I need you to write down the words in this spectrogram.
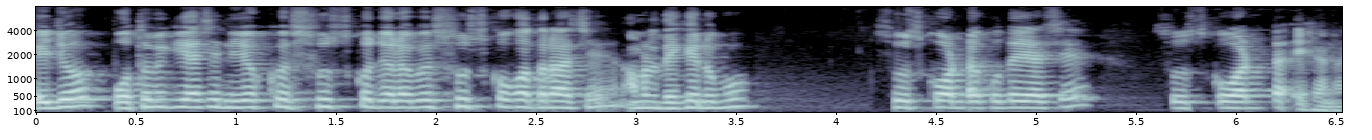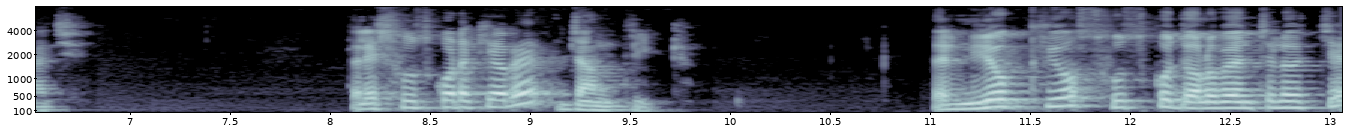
এই যে প্রথমে কি আছে? নিরক্ষীয় শুষ্ক জলবায়ু, শুষ্ক কতটা আছে? আমরা দেখে নেব। শুষ্ক ওয়ার্ডটা কোথায় আছে? শুষ্ক ওয়ার্ডটা এখানে আছে। তাহলে শুষ্কটা কি হবে? যান্ত্রিক। তাহলে নিরক্ষীয় শুষ্ক জলবায়ু অঞ্চল হচ্ছে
